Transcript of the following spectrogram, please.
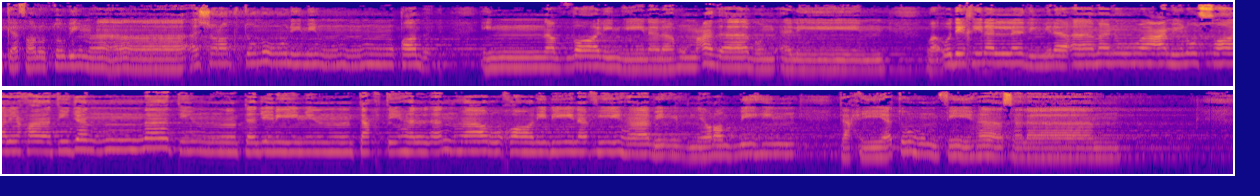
كفرت بما أشركتمون من قبل إن الظالمين لهم عذاب أليم وأدخل الذين آمنوا وعملوا الصالحات جنات تجري من تحتها الأنهار خالدين فيها بإذن ربهم تحيتهم فيها سلام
